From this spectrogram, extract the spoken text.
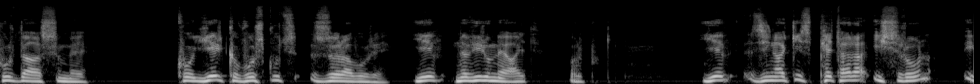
քուրդը ասում է քո երգը ոսկուց զորավոր է եւ նվիրում է այդ որփուկին։ Եվ զինակից Փեթարա Իսրոն ի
